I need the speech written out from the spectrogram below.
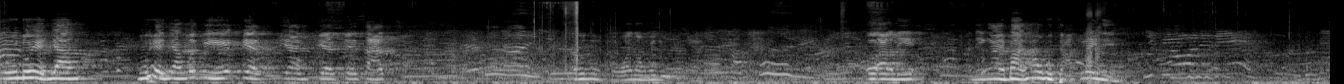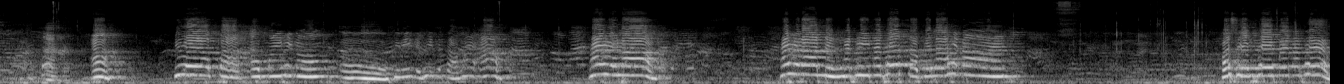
หนูหนูเห็นยัง หนูเห็นยังเมื่อกี้ เปลี่ยน เปลี่ยน เปลี่ยน เปลี่ยนซัดเออหนูบอกว่าน้องไม่อยู่เออเอาอันนี้ อันนี้ง่ายบ้านเท่าหูจักเลยนี่ อะอะพี่เวเอาปากเอาไม้ให้น้อง เออ ทีนี้เดี๋ยวพี่จะตามให้อาให้เวลา ให้เวลาหนึ่งนาทีนะทพจับเวลาให้น่อยขอเสียไหนะทพ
